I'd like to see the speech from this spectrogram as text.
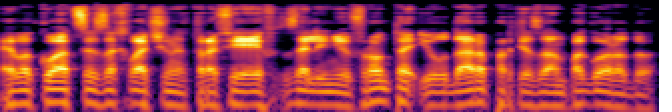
эвакуации захваченных трофеев за линию фронта и удара партизан по городу.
